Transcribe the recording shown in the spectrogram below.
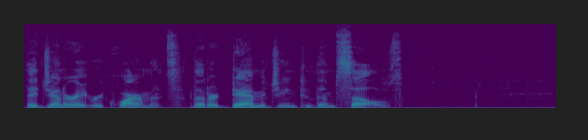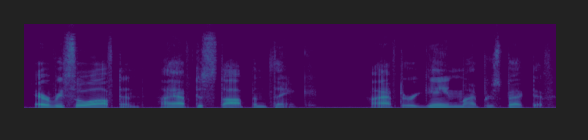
they generate requirements that are damaging to themselves. Every so often, I have to stop and think. I have to regain my perspective.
